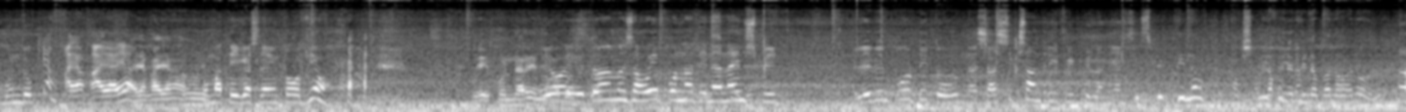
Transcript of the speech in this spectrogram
bundok yan, kaya-kaya yan. Kaya-kaya nga huli. Kung matigas lang yung tuhod nyo. Weapon na rin mga Yo, boss. ito naman sa weapon natin na 9 speed. 1142, nasa 650 lang yan. 650 lang. Ang laki na binaba ng ano. no?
